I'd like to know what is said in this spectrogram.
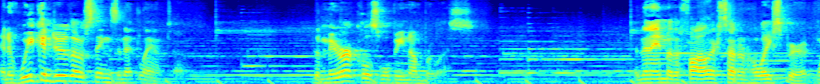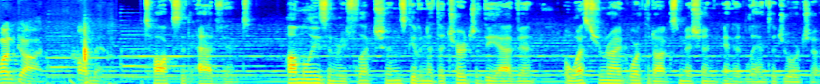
And if we can do those things in Atlanta, the miracles will be numberless. In the name of the Father, Son, and Holy Spirit, one God. Amen. Talks at Advent. Homilies and reflections given at the Church of the Advent, a Western Rite Orthodox mission in Atlanta, Georgia.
